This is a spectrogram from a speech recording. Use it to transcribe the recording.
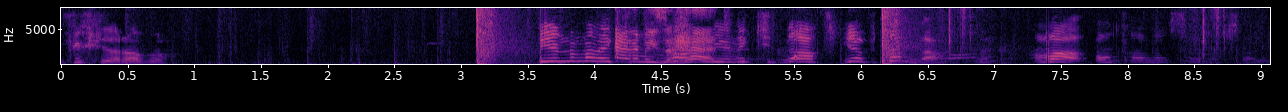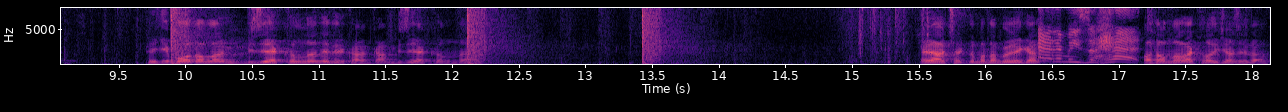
İki kişiler abi. Bir numara Enemies ahead. yeni kitle atıp yapacağım da. Ama o tane sayı sayı. Peki bu adamların bize yakınlığı nedir kankam? Bize yakınlığı. Ela çaktırmadan böyle gel. Adamları arkalayacağız Ela.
